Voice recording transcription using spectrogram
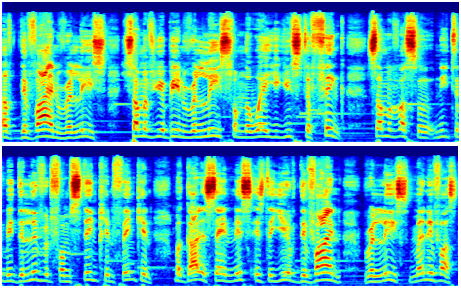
of divine release. Some of you are being released from the way you used to think. Some of us need to be delivered from stinking thinking. But God is saying this is the year of divine release. Many of us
